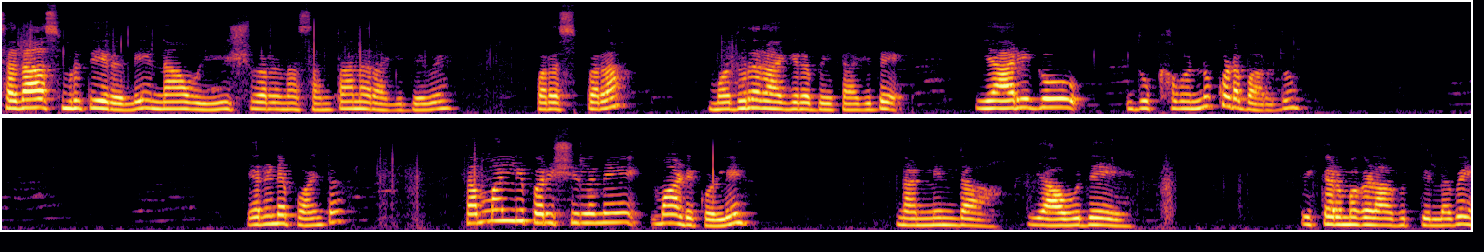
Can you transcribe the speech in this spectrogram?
ಸದಾ ಸ್ಮೃತಿ ಇರಲಿ ನಾವು ಈಶ್ವರನ ಸಂತಾನರಾಗಿದ್ದೇವೆ. ಪರಸ್ಪರ ಮಧುರರಾಗಿರಬೇಕಾಗಿದೆ. ಯಾರಿಗೂ ದುಃಖವನ್ನು ಕೊಡಬಾರದು. ಎರಡನೇ ಪಾಯಿಂಟ್, ತಮ್ಮಲ್ಲಿ ಪರಿಶೀಲನೆ ಮಾಡಿಕೊಳ್ಳಿ. ನನ್ನಿಂದ ಯಾವುದೇ ವಿಕರ್ಮಗಳಾಗುತ್ತಿಲ್ಲವೇ.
